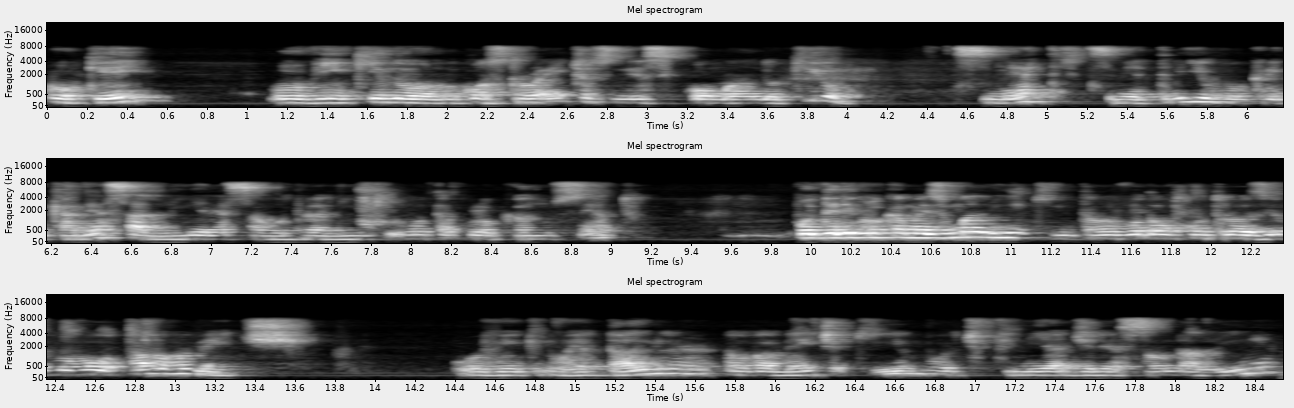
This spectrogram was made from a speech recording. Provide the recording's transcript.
ok, vou vir aqui no, no Constraints, nesse comando aqui, ó, simetria, simetria, eu vou clicar nessa linha, nessa outra linha que eu vou estar tá colocando no centro, poderia colocar mais uma linha aqui, então eu vou dar um Ctrl Z e vou voltar novamente. Vou vir aqui no Rectangular, novamente aqui, vou definir a direção da linha.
